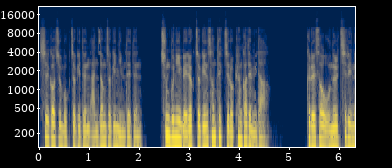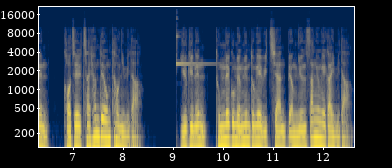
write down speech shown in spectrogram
실거주 목적이든 안정적인 임대든 충분히 매력적인 선택지로 평가됩니다. 그래서 오늘 7위는 거제 1차 현대홈타운입니다. 6위는 동래구 명륜동에 위치한 명륜 쌍용회가입니다.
